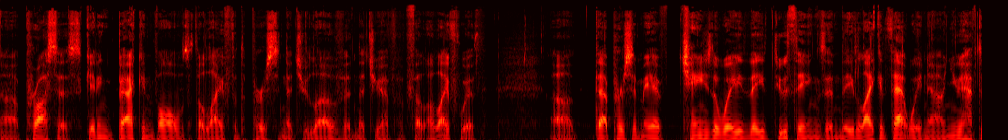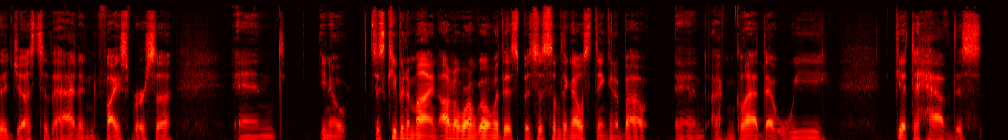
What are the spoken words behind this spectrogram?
uh, process. Getting back involved with the life of the person that you love and that you have a, a life with. Uh, that person may have changed the way they do things, and they like it that way now, and you have to adjust to that, and vice versa. And you know, just keep it in mind. I don't know where I'm going with this, but it's just something I was thinking about, and I'm glad that we get to have this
